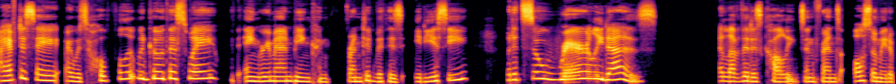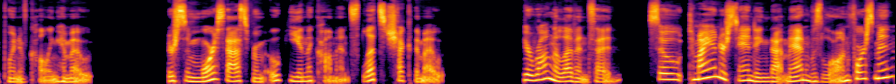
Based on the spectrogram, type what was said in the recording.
I have to say, I was hopeful it would go this way, with Angry Man being confronted with his idiocy, but it so rarely does. I love that his colleagues and friends also made a point of calling him out. There's some more sass from OP in the comments. Let's check them out. You're wrong 11 said, So, to my understanding, that man was law enforcement?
